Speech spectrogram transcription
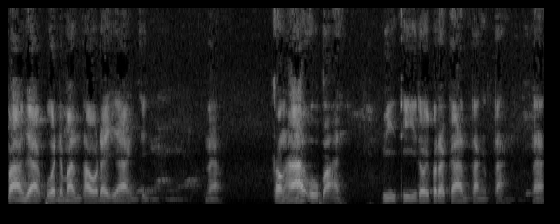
ความอยากพูดเนี่ยบรรเทาได้ยากจริงๆนะต้องหาอุบาย วิธีโดยประการต่าง ๆ นะ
